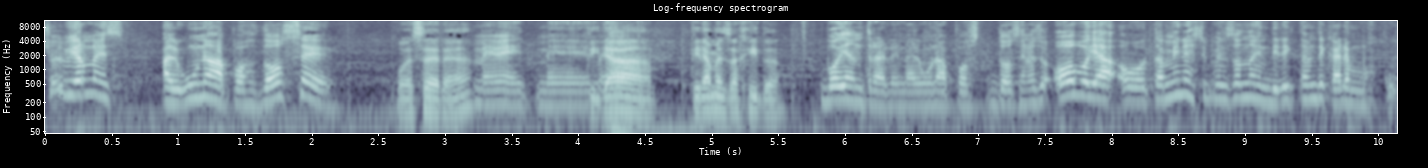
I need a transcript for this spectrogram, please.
Yo el viernes, alguna post 12, Puede ser, ¿eh? me, me, me- Tirá, tirá mensajito. Voy a entrar en alguna post 12. No sé, o, voy a, o también estoy pensando en directamente caer en Moscú.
